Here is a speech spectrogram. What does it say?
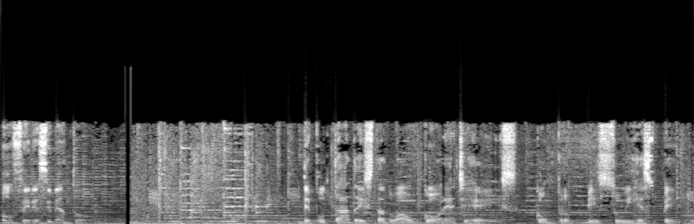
Oferecimento Deputada Estadual Gorete Reis. Compromisso e respeito.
